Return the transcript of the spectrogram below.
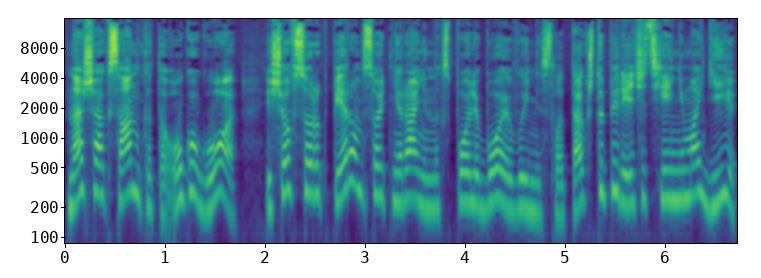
Наша Оксанка-то, ого-го, еще в 41-м сотни раненых с поля боя вынесла, так что перечить ей не моги.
